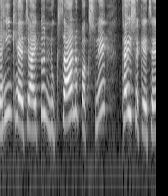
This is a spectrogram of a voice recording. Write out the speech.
નહીં ખેંચાય તો નુકસાન પક્ષને થઈ શકે છે.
